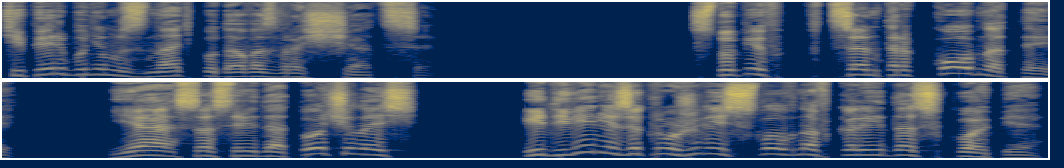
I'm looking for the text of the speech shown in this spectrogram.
Теперь будем знать, куда возвращаться. Ступив в центр комнаты, я сосредоточилась, и двери закружились словно в калейдоскопе.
